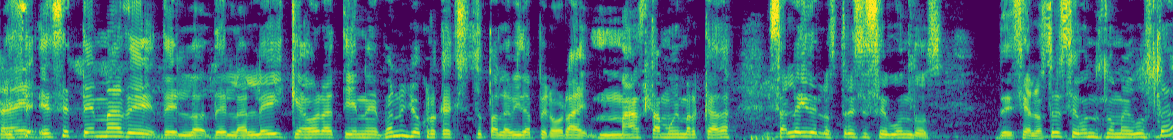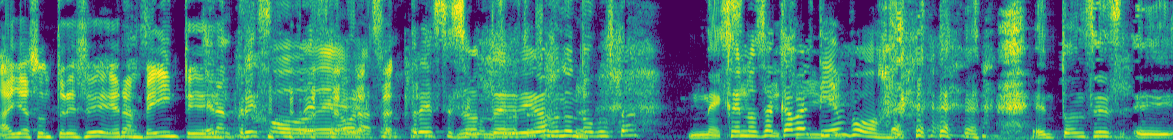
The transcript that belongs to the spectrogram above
ese, ese tema de, de la, de la ley que ahora tiene, bueno, yo creo que ha existido toda la vida, pero ahora más está muy marcada, esa ley de los 13 segundos, decía, los 13 segundos no me gusta, Ah, ya son 13, eran 20. eran 13, Joder. 13 ahora, son 13 No segundos, te si los 13 digo. segundos no gusta, next. Se nos que acaba el tiempo. Entonces, eh,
